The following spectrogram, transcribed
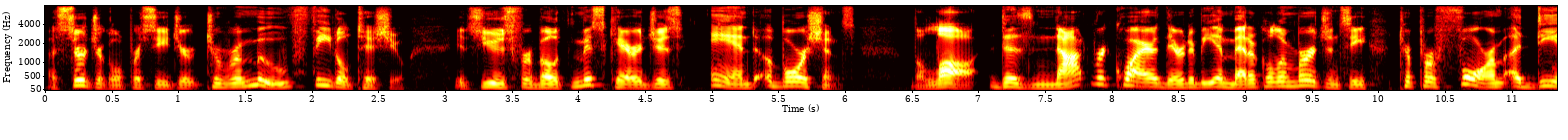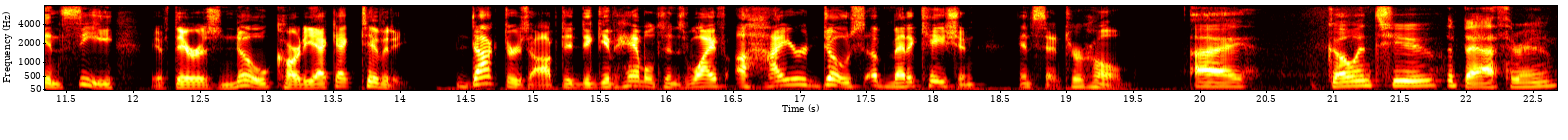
a surgical procedure to remove fetal tissue. It's used for both miscarriages and abortions. The law does not require there to be a medical emergency to perform a D&C if there is no cardiac activity. Doctors opted to give Hamilton's wife a higher dose of medication and sent her home. I go into the bathroom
